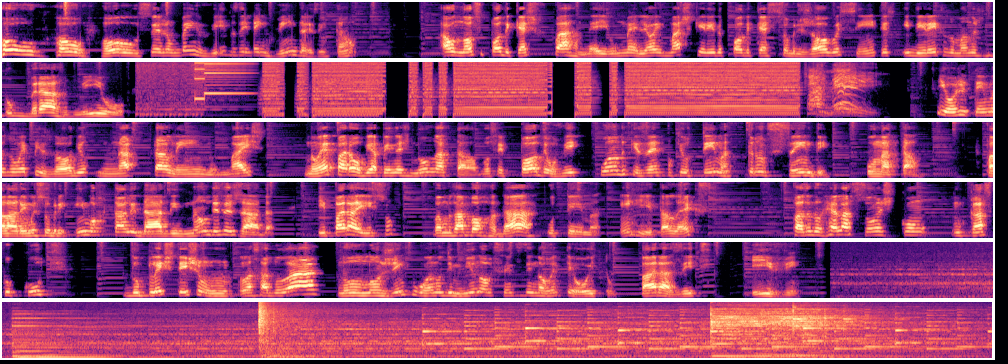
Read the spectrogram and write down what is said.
Ho, ho, ho! Sejam bem-vindos e bem-vindas, então, ao nosso podcast Farmei, o melhor e mais querido podcast sobre jogos, ciências e direitos humanos do Brasil. Farmei! E hoje temos um episódio natalino, mas não é para ouvir apenas no Natal. Você pode ouvir quando quiser, porque o tema transcende o Natal falaremos sobre imortalidade não desejada. E para isso, vamos abordar o tema Henrietta Lex, fazendo relações com um clássico cult do PlayStation 1, lançado lá no longínquo ano de 1998, Parasite Eve.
